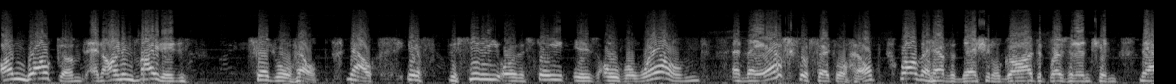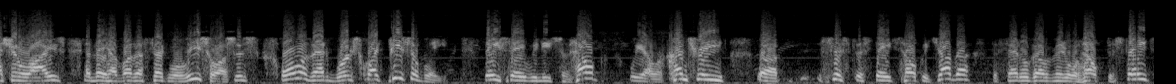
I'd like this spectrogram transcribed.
unwelcomed and uninvited federal help. Now, if the city or the state is overwhelmed and they ask for federal help, well, they have the National Guard, the president can nationalize, and they have other federal resources. All of that works quite peaceably. They say we need some help. We are a country. Uh, sister states help each other. The federal government will help the states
